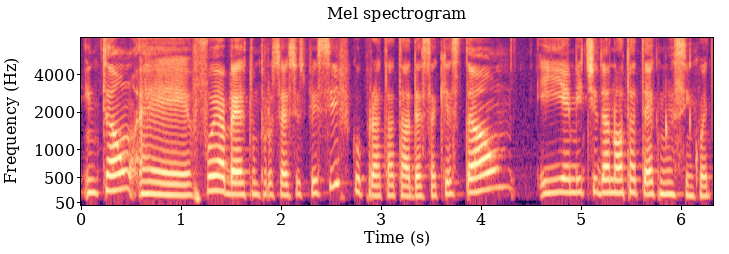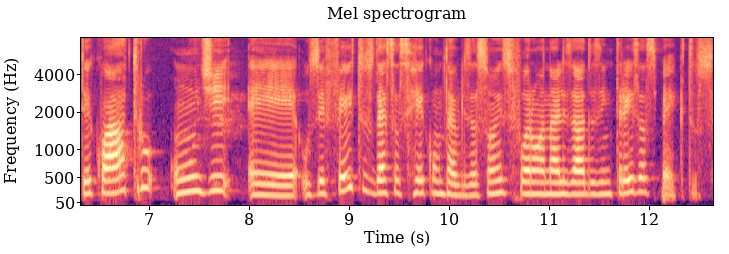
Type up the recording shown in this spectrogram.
Então, é, foi aberto um processo específico para tratar dessa questão e emitida a nota técnica 54, onde é, os efeitos dessas recontabilizações foram analisados em três aspectos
